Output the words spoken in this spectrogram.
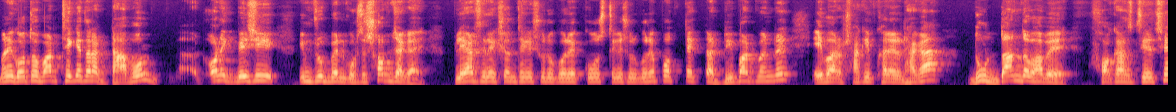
মানে গতবার থেকে তারা ডাবল অনেক বেশি ইমপ্রুভমেন্ট করছে সব জায়গায়। প্লেয়ার সিলেকশন থেকে শুরু করে কোচ থেকে শুরু করে প্রত্যেকটা ডিপার্টমেন্টে এবার সাকিব খানের ঢাকা দুর্দান্তভাবে ফোকাস দিয়েছে,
